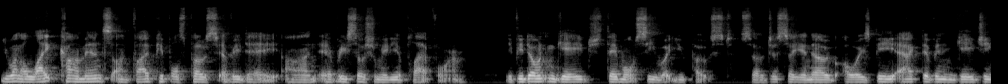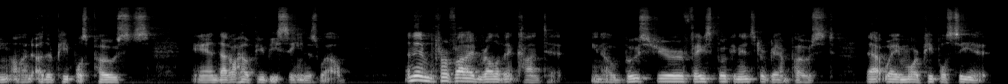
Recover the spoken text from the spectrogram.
you want to like comments on five people's posts every day on every social media platform if you don't engage, they won't see what you post. So just so you know, always be active and engaging on other people's posts, and that'll help you be seen as well. And then provide relevant content. You know, boost your Facebook and Instagram post. That way, more people see it.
